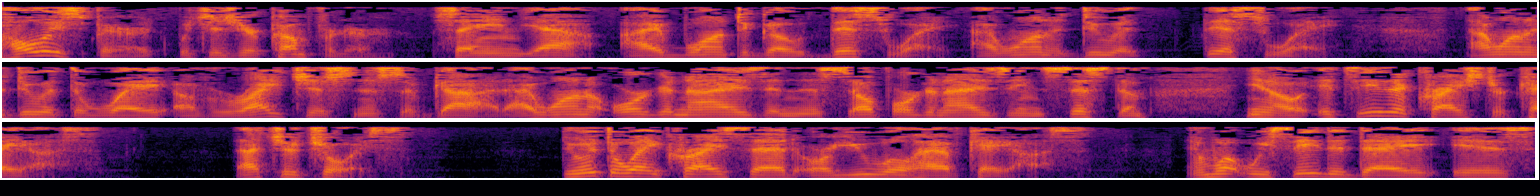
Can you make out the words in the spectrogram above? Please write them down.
Holy Spirit, which is your comforter, saying, yeah, I want to go this way. I want to do it this way. I want to do it the way of righteousness of God. I want to organize in this self-organizing system. You know, it's either Christ or chaos. That's your choice. Do it the way Christ said or you will have chaos. And what we see today is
